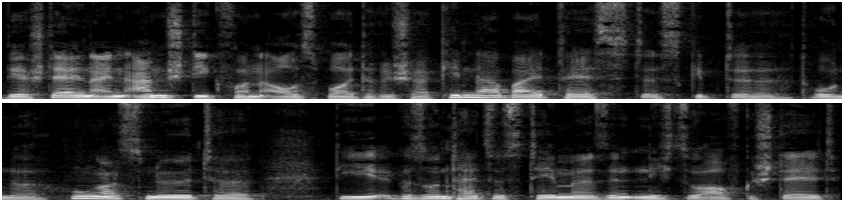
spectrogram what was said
Wir stellen einen Anstieg von ausbeuterischer Kinderarbeit fest. Es gibt äh, drohende Hungersnöte. Die Gesundheitssysteme sind nicht so aufgestellt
